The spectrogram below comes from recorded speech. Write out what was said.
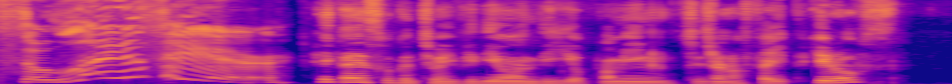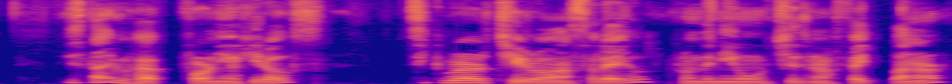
Soleil is here! Hey guys, welcome to my video on the upcoming Children of Fate heroes. This time we have 4 new heroes, Siegbert, Shiro, and Soleil from the new Children of Fate banner,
